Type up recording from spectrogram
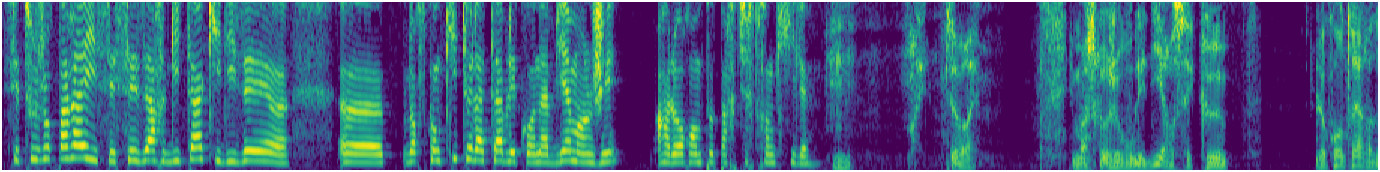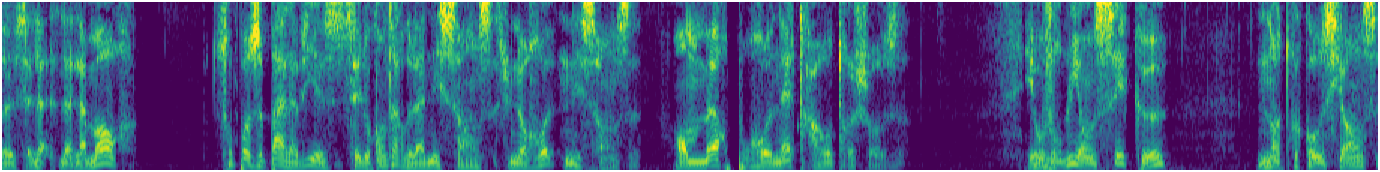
c'est toujours pareil. C'est César Guita qui disait euh, euh, lorsqu'on quitte la table et qu'on a bien mangé, alors on peut partir tranquille. Hmm. Oui, c'est vrai. Et moi, ce que je voulais dire, c'est que le contraire de la, la, mort s'oppose pas à la vie, c'est le contraire de la naissance, c'est une renaissance. On meurt pour renaître à autre chose. Et aujourd'hui, on sait que notre conscience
